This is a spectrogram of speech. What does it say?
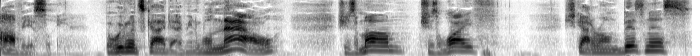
Obviously. But we went skydiving. Well, now she's a mom, she's a wife, she's got her own business.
